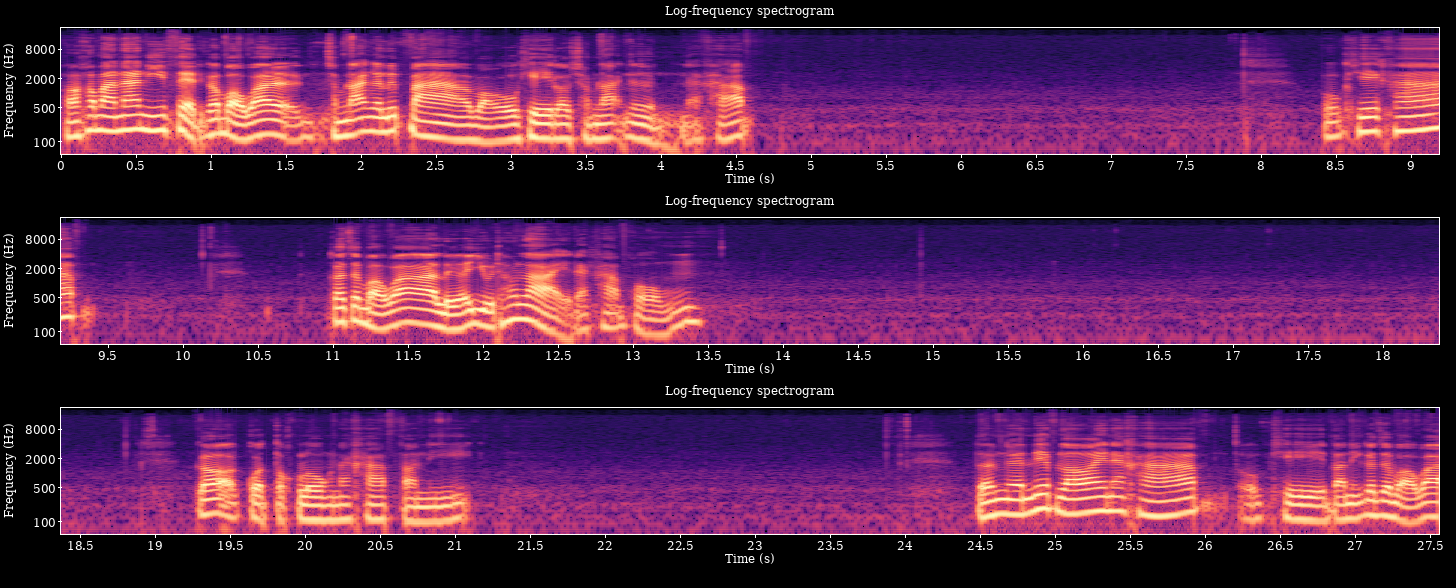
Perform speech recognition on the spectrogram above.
พอเข้ามาหน้านี้เสร็จก็บอกว่าชำระเงินหรือเปล่า บอกโอเค เราชำระเงินนะครับ โอเคครับ ก็จะบอกว่าเหลืออยู่เท่าไหร่นะครับผมก็กดตกลงนะครับตอนนี้ เติมเงินเรียบร้อยนะครับ โอเค ตอนนี้ก็จะบอกว่า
